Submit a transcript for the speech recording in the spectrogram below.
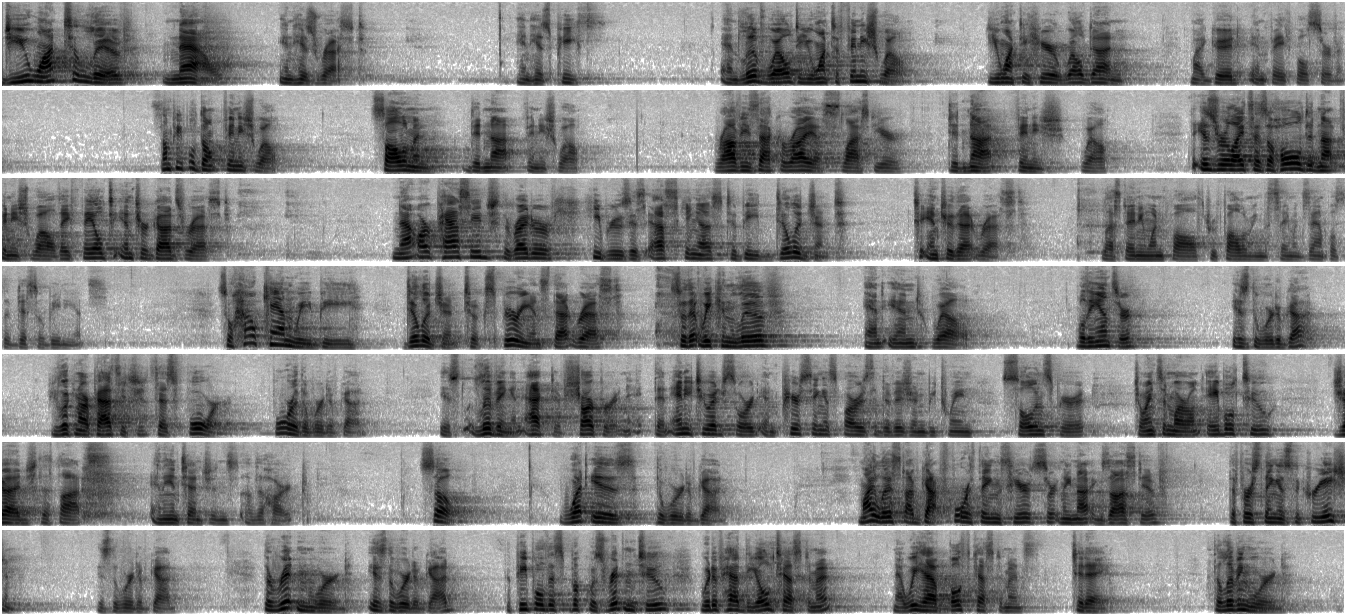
Do you want to live now in His rest? In his peace. And live well. Do you want to finish well? Do you want to hear, Well done, my good and faithful servant? Some people don't finish well. Solomon did not finish well. Ravi Zacharias last year did not finish well. The Israelites as a whole did not finish well. They failed to enter God's rest. Now, our passage, the writer of Hebrews is asking us to be diligent to enter that rest, lest anyone fall through following the same examples of disobedience. So, how can we be diligent to experience that rest so that we can live and end well? Well, the answer is the Word of God. If you look in our passage, it says for, for the Word of God is living and active, sharper than any two edged sword, and piercing as far as the division between soul and spirit, joints and marrow, and able to judge the thoughts and the intentions of the heart. So, what is the Word of God? My list, I've got four things here, it's certainly not exhaustive. The first thing is the creation, is the Word of God. The written Word is the Word of God. The people this book was written to would have had the Old Testament. Now we have both Testaments today. The living Word,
